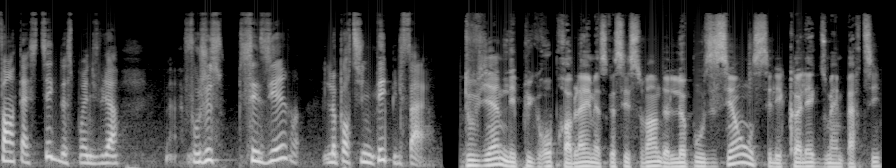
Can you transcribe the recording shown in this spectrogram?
fantastique de ce point de vue-là. Il faut juste saisir l'opportunité puis le faire. D'où viennent les plus gros problèmes? Est-ce que c'est souvent de l'opposition ou c'est les collègues du même parti?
